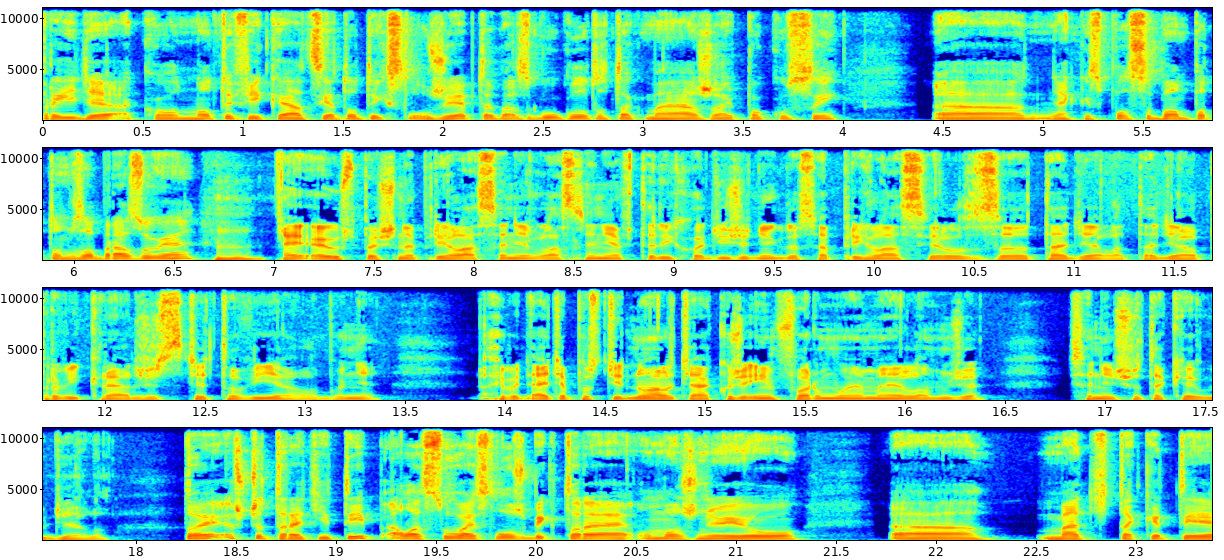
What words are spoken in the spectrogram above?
príde ako notifikácia do tých služieb, teda z Google to tak má, že aj pokusy nejakým spôsobom potom zobrazuje. Hmm. Aj, aj úspešné prihlásenie vlastne nie vtedy chodí, že niekto sa prihlásil z tadiaľ a tadiaľ prvýkrát, že ste to vy alebo nie. Aj, aj ťa pustiť, no ale ťa akože informuje mailom, že sa niečo také udialo. To je ešte tretí typ, ale sú aj služby, ktoré umožňujú uh, mať také tie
